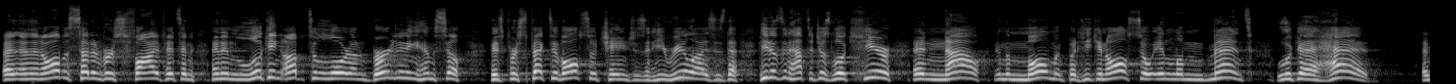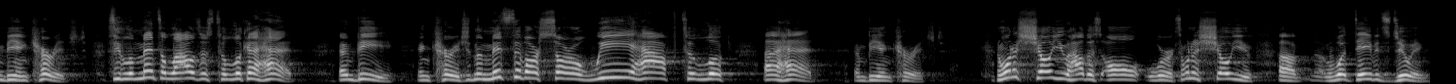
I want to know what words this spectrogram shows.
And, and, then all of a sudden, verse 5 hits, and, and in looking up to the Lord, unburdening himself, his perspective also changes, and he realizes that he doesn't have to just look here and now in the moment, but he can also, in lament, look ahead and be encouraged. See, lament allows us to look ahead and be encouraged. In the midst of our sorrow, we have to look ahead and be encouraged. I want to show you how this all works. I want to show you uh, what David's doing.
